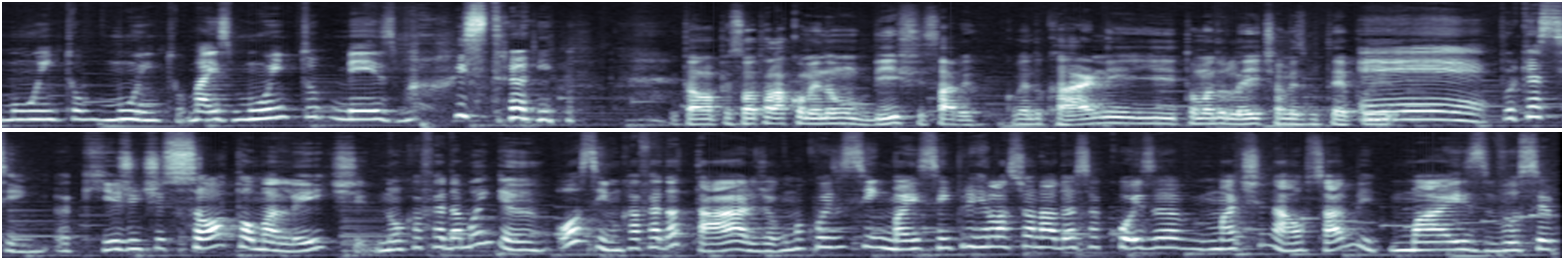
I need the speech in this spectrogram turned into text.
muito, muito, mas muito mesmo estranho. Então a pessoa tá lá comendo um bife, sabe? Comendo carne e tomando leite ao mesmo tempo. É, porque assim, aqui a gente só toma leite no café da manhã. Ou assim, no café da tarde, alguma coisa assim, mas sempre relacionado a essa coisa matinal, sabe? Mas você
